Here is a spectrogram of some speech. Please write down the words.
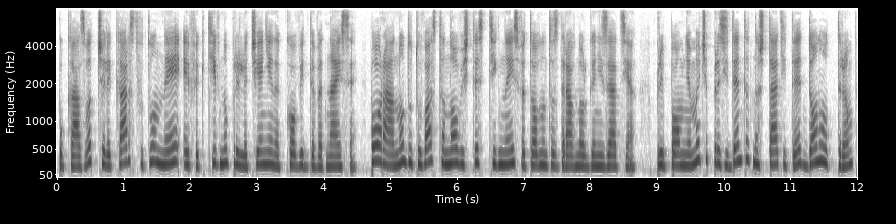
показват, че лекарството не е ефективно при лечение на COVID-19. По-рано до това становище стигна и Световната здравна организация. Припомняме, че президентът на щатите Доналд Тръмп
